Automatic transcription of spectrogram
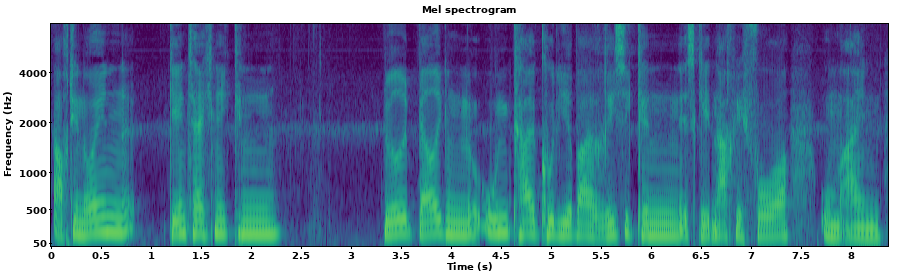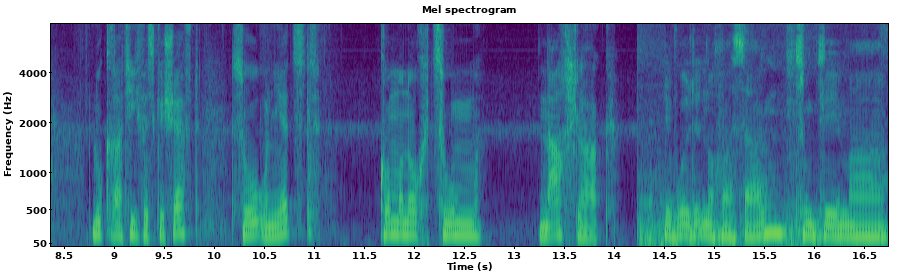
Auch die neuen Gentechniken bergen unkalkulierbare Risiken. Es geht nach wie vor um ein lukratives Geschäft. So, und jetzt kommen wir noch zum Nachschlag. Ihr wolltet noch was sagen zum Thema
